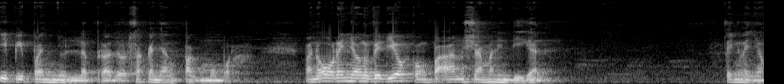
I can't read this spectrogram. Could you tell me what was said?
Epipanyo Labrador sa kanyang pagmumura. Panoorin niyo ang video kung paano siya manindigan. Tingnan niyo.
